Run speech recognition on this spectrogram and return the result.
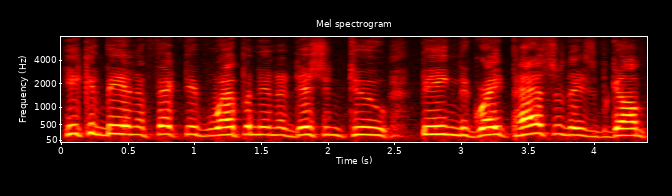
He can be an effective weapon in addition to being the great passer that he's become.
